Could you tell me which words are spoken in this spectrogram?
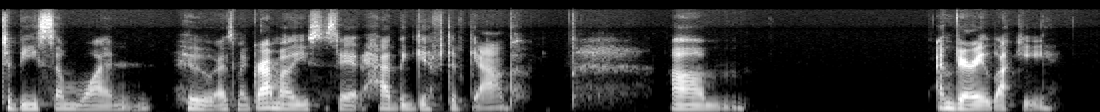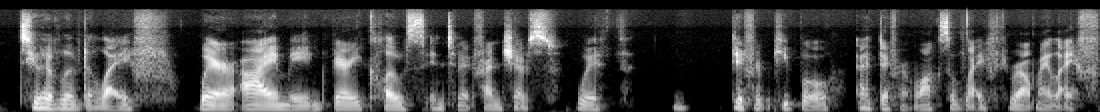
to be someone who, as my grandma used to say it, had the gift of gab. Um, I'm very lucky to have lived a life where I made very close, intimate friendships with different people at different walks of life throughout my life.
